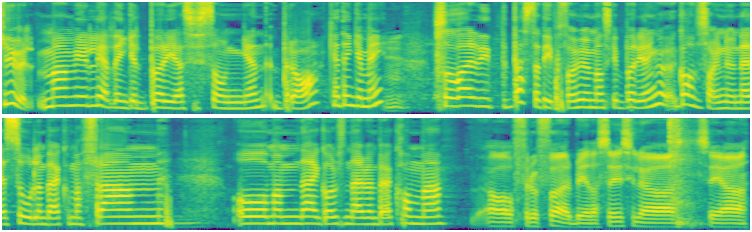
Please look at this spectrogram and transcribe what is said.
Kul! Man vill helt enkelt börja säsongen bra kan jag tänka mig. Så vad är ditt bästa tips för hur man ska börja en golfsäsong nu när solen börjar komma fram och man, den här golfnerven börjar komma? Ja, för att förbereda sig skulle jag säga,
